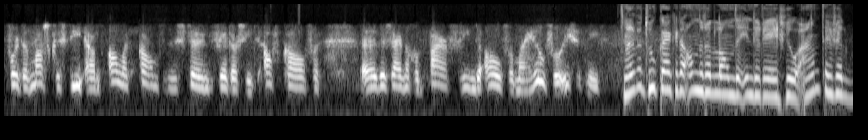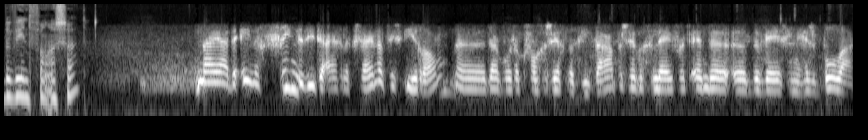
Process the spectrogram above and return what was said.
voor Damascus... die aan alle kanten de steun verder ziet afkalven. Uh, er zijn nog een paar vrienden over, maar heel veel is het niet. Ja, want hoe kijken de andere landen in de regio aan tegen het bewind van Assad? Nou ja, de enige vrienden die er eigenlijk zijn, dat is Iran. Uh, daar wordt ook van gezegd dat die wapens hebben geleverd. En de uh, beweging Hezbollah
